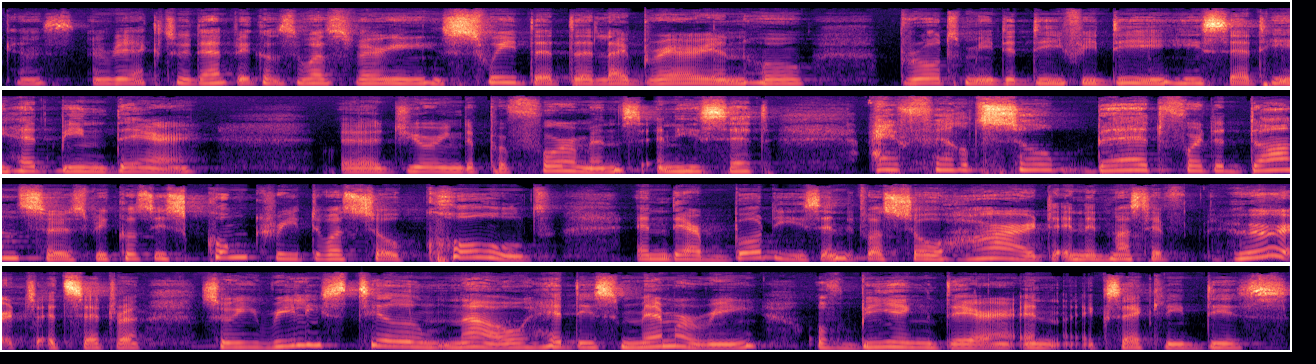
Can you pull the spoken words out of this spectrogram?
Can I react to that because it was very sweet that the librarian who brought me the DVD, he said he had been there uh, during the performance, and he said I felt so bad for the dancers because this concrete was so cold and their bodies and it was so hard and it must have hurt, etc. So he really still now had this memory of being there and exactly this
